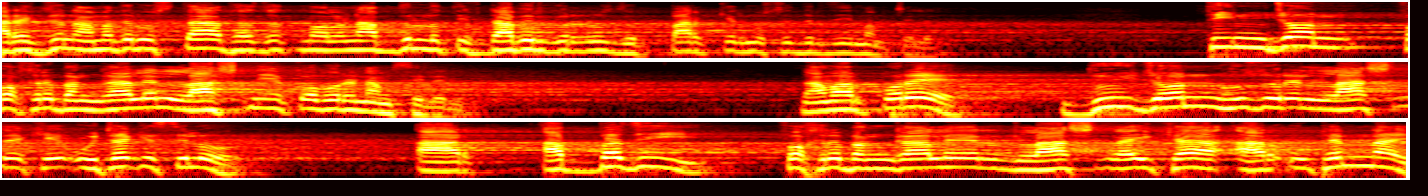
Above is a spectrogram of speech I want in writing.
আরেকজন আমাদের উস্তাদ হজরত মৌলানা আব্দুল লতিফ ডাবিরগড়ের হুজুর পার্কের মসজিদের যে ইমাম ছিলেন। তিনজন ফখরে বাঙ্গালের লাশ নিয়ে কবরে নামছিলেন। নামার পরে দুইজন হুজুরের লাশ রেখে উঠা গেছিল আর আব্বাজি ফখরে বাঙ্গালের লাশ রাইখা আর উঠেন নাই,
